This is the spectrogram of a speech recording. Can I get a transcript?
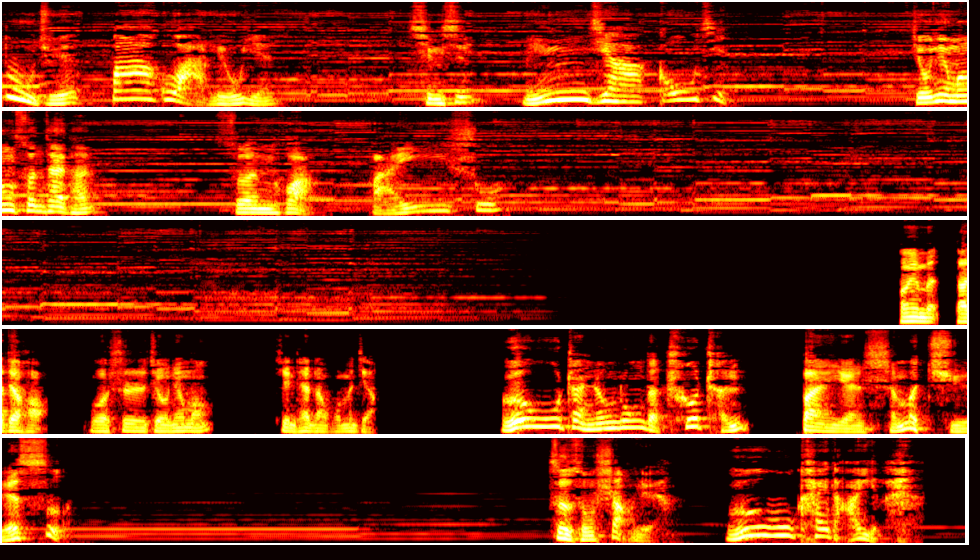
杜绝八卦流言，请信名家高见。酒柠檬酸菜坛，酸话白说。朋友们，大家好，我是酒柠檬。今天呢，我们讲俄乌战争中的车臣扮演什么角色？自从上月俄乌开打以来，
